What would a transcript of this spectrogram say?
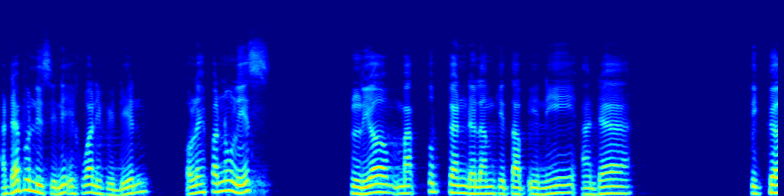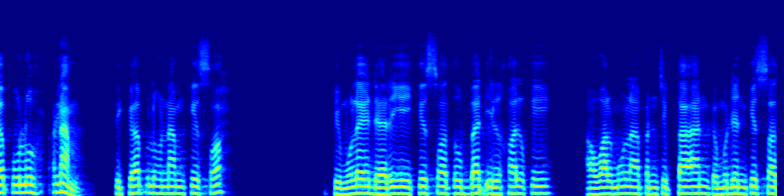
adapun di sini ikhwan Fidin oleh penulis beliau maktubkan dalam kitab ini ada 36 36 kisah dimulai dari kisah badil khalqi awal mula penciptaan kemudian kisah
